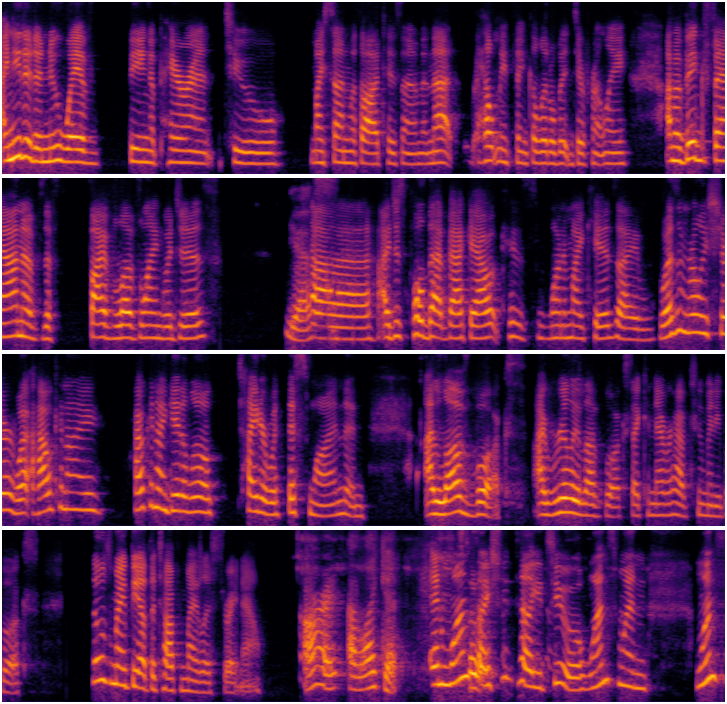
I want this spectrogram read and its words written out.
I needed a new way of being a parent to my son with autism, and that helped me think a little bit differently. I'm a big fan of the five love languages Yes. Uh, I just pulled that back out because one of my kids, I wasn't really sure what. How can I? How can I get a little tighter with this one? And I love books. I really love books. I can never have too many books. Those might be at the top of my list right now. All right, I like it. And once so, I should tell you too. Once when, once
